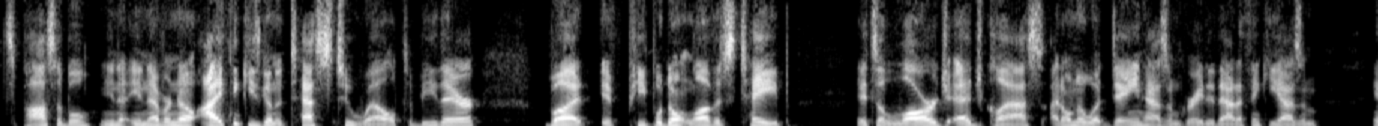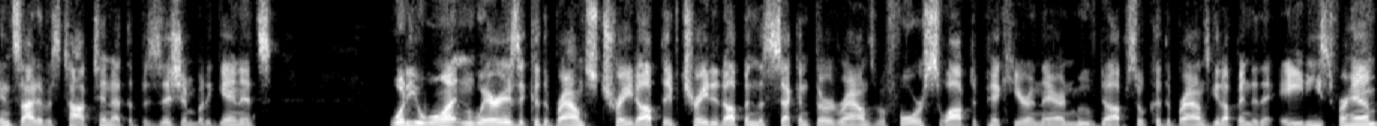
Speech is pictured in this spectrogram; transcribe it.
It's possible. You know, you never know. I think he's going to test too well to be there, but if people don't love his tape, it's a large edge class. I don't know what Dane has him graded at. I think he has him inside of his top 10 at the position, but again, it's what do you want and where is it? Could the Browns trade up? They've traded up in the second, third rounds before, swapped a pick here and there and moved up. So could the Browns get up into the 80s for him?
